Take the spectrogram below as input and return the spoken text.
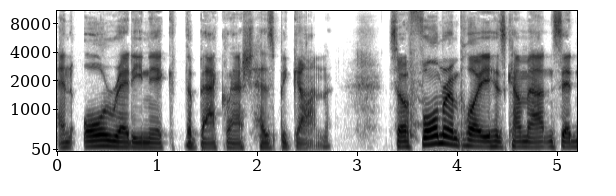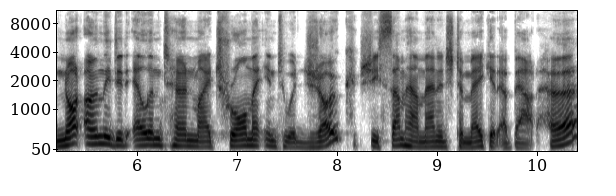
And already, Nick, the backlash has begun. So, a former employee has come out and said, Not only did Ellen turn my trauma into a joke, she somehow managed to make it about her.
